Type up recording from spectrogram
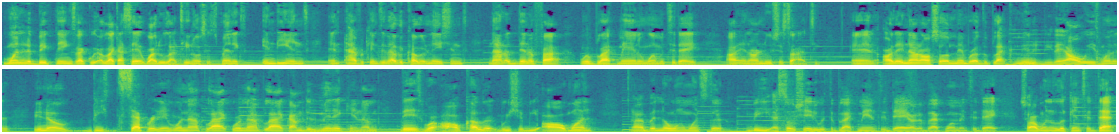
one of the big things, like we, like I said, why do Latinos, Hispanics, Indians, and Africans and other colored nations not identify with black man and woman today uh, in our new society? And are they not also a member of the black community? They always want to you know, be separate and we're not black, we're not black, I'm Dominican, I'm this, we're all colored, we should be all one. Uh, but no one wants to be associated with the black man today or the black woman today. So I want to look into that.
